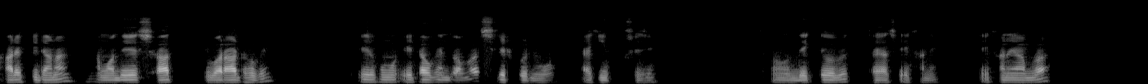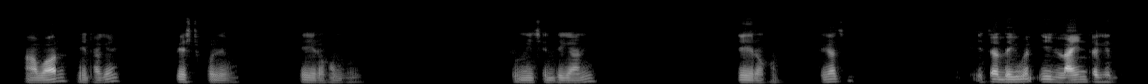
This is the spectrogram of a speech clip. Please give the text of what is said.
আরেকটি ডানা আমাদের সাত, এবার আট হবে। এরকম এটাও কিন্তু আমরা সিলেক্ট করে নেব একই প্রসেসে তো দেখতে হবে কোথায় আছে এখানে। এখানে আমরা আবার এটাকে পেস্ট করে দেব। এইরকম করে। একটু নিচের দিকে আনি। এইরকম, ঠিক আছে? এটা দেখবেন এই লাইনটা কিন্তু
